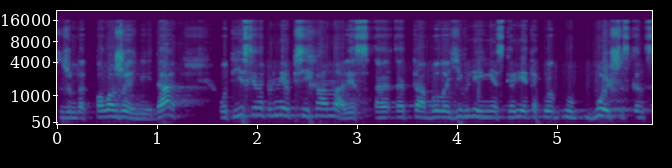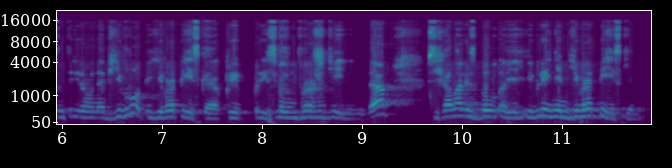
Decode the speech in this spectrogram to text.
скажем так, положении, да, вот если, например, психоанализ э, это было явление скорее такое ну, больше сконцентрированное в Европе, европейское при, при своем врождении, да, психоанализ был э, явлением европейским, а,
